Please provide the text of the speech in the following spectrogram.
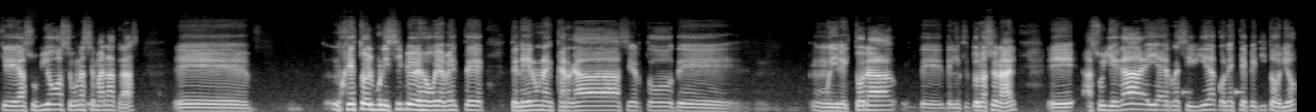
que asumió hace una semana atrás. un gesto del municipio es obviamente tener una encargada, ¿cierto?, de, como directora del Instituto Nacional, eh, a su llegada ella es recibida con este petitorio,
